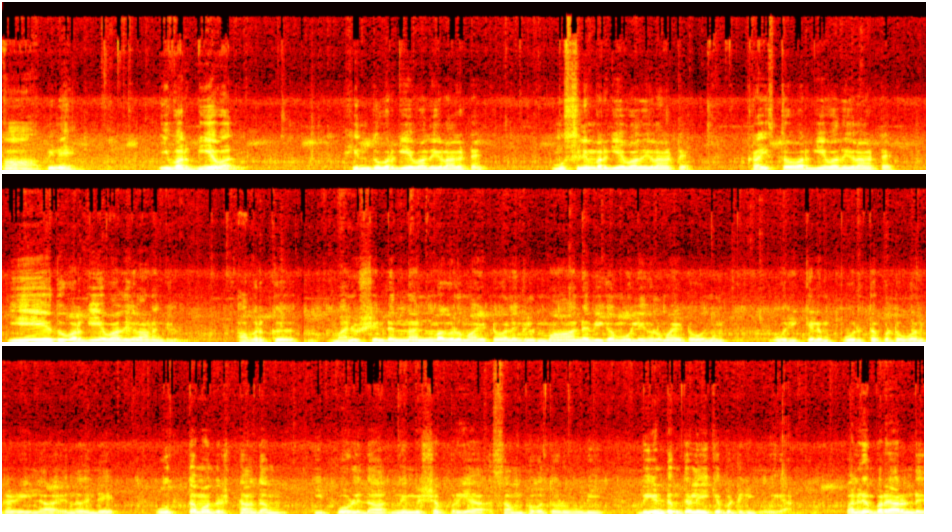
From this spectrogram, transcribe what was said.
ആ പിന്നെ ഈ വർഗീയവാദി ഹിന്ദു വർഗീയവാദികളാകട്ടെ മുസ്ലിം വർഗീയവാദികളാകട്ടെ ക്രൈസ്തവ വർഗീയവാദികളാകട്ടെ ഏതു വർഗീയവാദികളാണെങ്കിലും അവർക്ക് മനുഷ്യന്റെ നന്മകളുമായിട്ടോ അല്ലെങ്കിൽ മാനവിക മൂല്യങ്ങളുമായിട്ടോ ഒന്നും ഒരിക്കലും പൊരുത്തപ്പെട്ടു പോകാൻ കഴിയില്ല എന്നതിന്റെ ഉത്തമ ദൃഷ്ടാന്തം ഇപ്പോൾ ഇതാ നിമിഷപ്രിയ സംഭവത്തോടുകൂടി വീണ്ടും തെളിയിക്കപ്പെട്ടിരിക്കുകയാണ്. പലരും പറയാറുണ്ട്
